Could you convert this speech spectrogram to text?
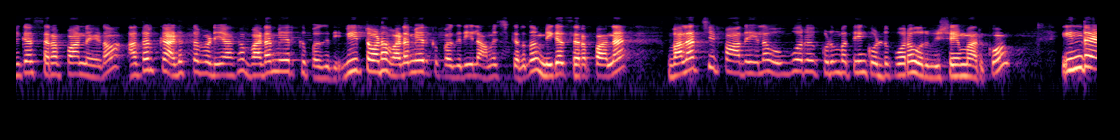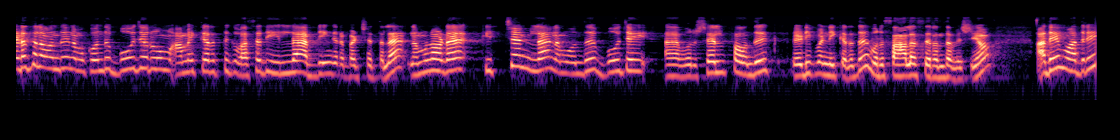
மிக சிறப்பான இடம். அதற்கு அடுத்தபடியாக வடமேற்கு பகுதி வீட்டோட வடமேற்கு பகுதியில அமைச்சுக்கிறதும் மிக சிறப்பான வளர்ச்சி பாதையில ஒவ்வொரு குடும்பத்தையும் கொண்டு போற ஒரு விஷயமா இருக்கும். இந்த இடத்துல வந்து நமக்கு வந்து பூஜை ரூம் அமைக்கிறதுக்கு வசதி இல்லை அப்படிங்கிற பட்சத்துல நம்மளோட கிச்சன்ல நம்ம வந்து பூஜை ஒரு ஷெல்ஃபை வந்து ரெடி பண்ணிக்கிறது ஒரு சால சிறந்த விஷயம். அதே மாதிரி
